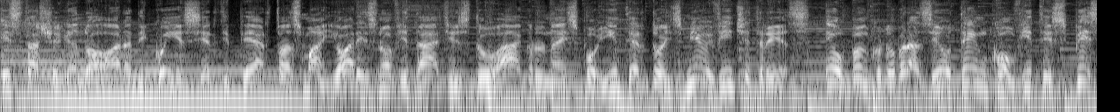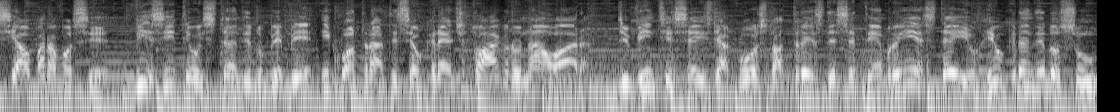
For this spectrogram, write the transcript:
Está chegando a hora de conhecer de perto as maiores novidades do Agro na Expo Inter 2023. E o Banco do Brasil tem um convite especial para você. Visite o estande do BB e contrate seu crédito agro na hora. De 26 de agosto a 3 de setembro em Esteio, Rio Grande do Sul.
